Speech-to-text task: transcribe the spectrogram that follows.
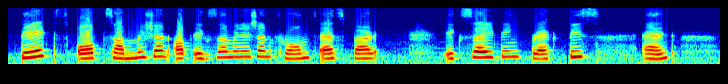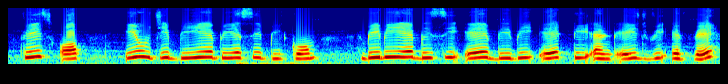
concerned that the dates of submission of examination forms as per exciting practice and fees of UG, BA, BSc, BCom, BBA, BCA, BBA, T and H, BFA,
